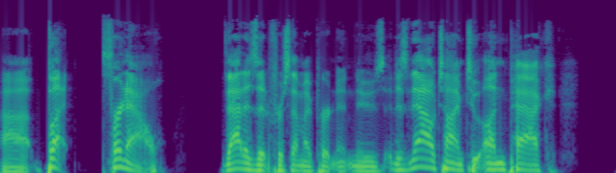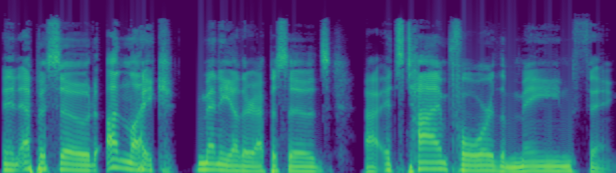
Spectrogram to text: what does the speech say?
Uh, but for now, that is it for semi pertinent news. It is now time to unpack an episode unlike many other episodes. Uh, it's time for the main thing.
